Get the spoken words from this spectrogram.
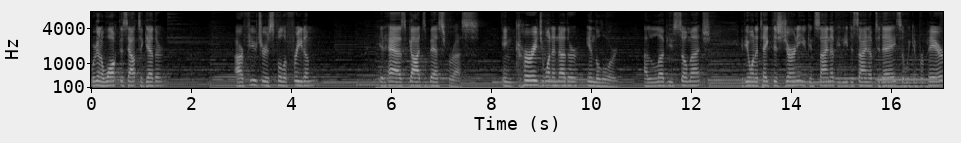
We're going to walk this out together. Our future is full of freedom, it has God's best for us. Encourage one another in the Lord. I love you so much. If you want to take this journey, you can sign up. You need to sign up today so we can prepare.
